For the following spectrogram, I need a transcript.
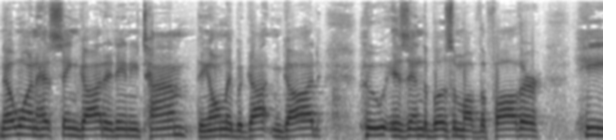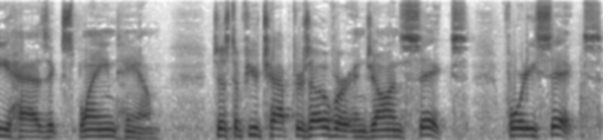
"No one has seen God at any time. The only begotten God who is in the bosom of the Father, he has explained him." Just a few chapters over in John 6, 46.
